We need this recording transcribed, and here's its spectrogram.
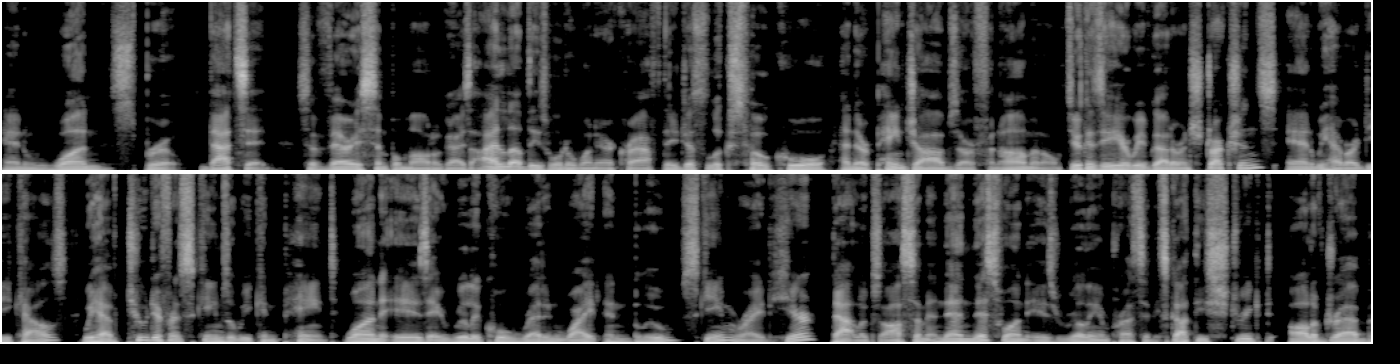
and one sprue. That's it. It's a very simple model, guys. I love these World War I aircraft. They just look so cool and their paint jobs are phenomenal. So you can see here we've got our instructions and we have our decals. We have two different schemes that we can paint. One is a really cool red and white and blue scheme right here. That looks awesome. And then this one is really impressive. It's got the streaked olive drab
